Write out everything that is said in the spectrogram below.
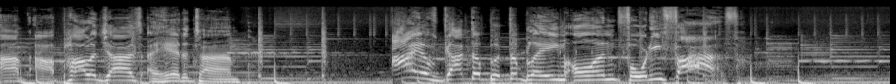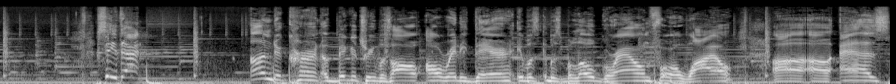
I'm, I apologize ahead of time. I have got to put the blame on 45. See that undercurrent of bigotry was all already there. It was it was below ground for a while. Uh, uh, as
